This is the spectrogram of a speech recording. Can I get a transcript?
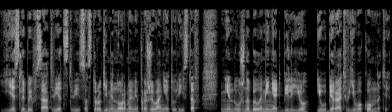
если бы в соответствии со строгими нормами проживания туристов не нужно было менять белье и убирать в его комнате.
